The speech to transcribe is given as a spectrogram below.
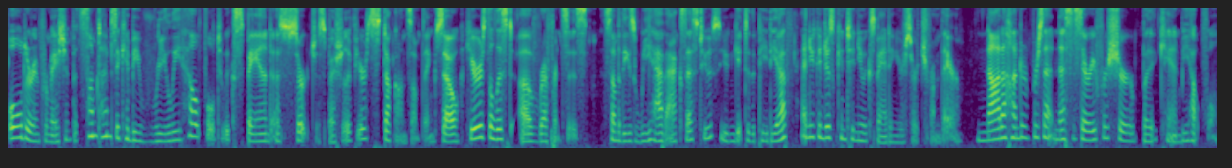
older information, but sometimes it can be really helpful to expand a search, especially if you're stuck on something. So here's the list of references. Some of these we have access to, so you can get to the PDF and you can just continue expanding your search from there. Not 100% necessary for sure, but it can be helpful.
